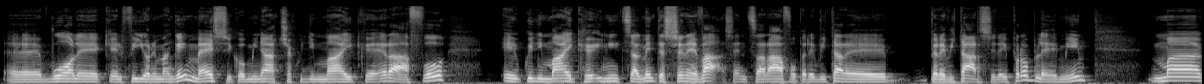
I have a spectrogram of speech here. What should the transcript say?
eh, vuole che il figlio rimanga in Messico, minaccia quindi Mike e Rafo e quindi Mike inizialmente se ne va senza Rafo per, evitare, per evitarsi dei problemi ma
